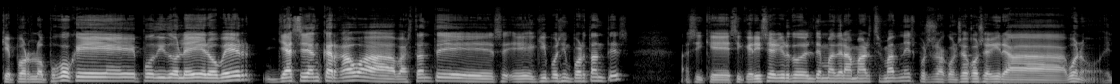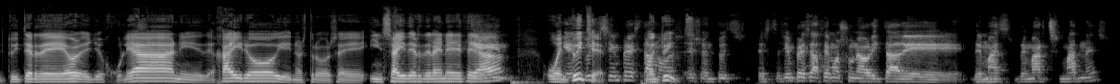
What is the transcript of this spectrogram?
Que por lo poco que he podido leer o ver, ya se han cargado a bastantes eh, equipos importantes. Así que si queréis seguir todo el tema de la March Madness, pues os aconsejo seguir a, bueno, el Twitter de eh, Julián y de Jairo y nuestros insiders de la NCA Que- o en que Twitch. siempre o en estamos, Twitch. Eso, en Twitch. Este, siempre hacemos una horita de, de, Mm. March, de March Madness.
